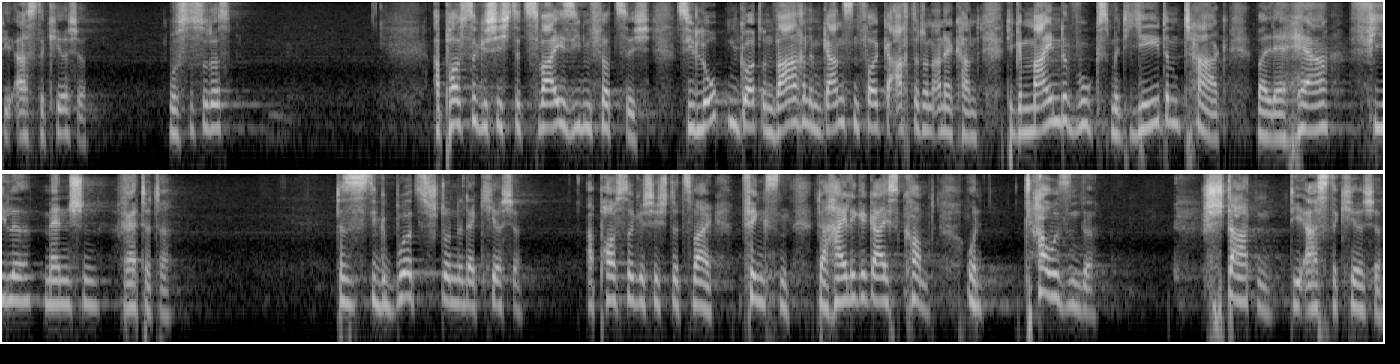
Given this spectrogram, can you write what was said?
die erste Kirche. Wusstest du das? Apostelgeschichte 2, 47. Sie lobten Gott und waren im ganzen Volk geachtet und anerkannt. Die Gemeinde wuchs mit jedem Tag, weil der Herr viele Menschen rettete. Das ist die Geburtsstunde der Kirche. Apostelgeschichte 2, Pfingsten, der Heilige Geist kommt und Tausende starten die erste Kirche.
